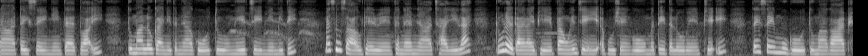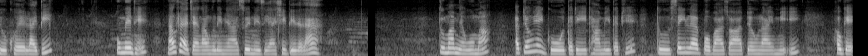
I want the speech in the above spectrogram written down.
ဏတိတ်ဆိတ်ငြိမ်သက်သွား၏သူမလောက်ကင်နေသမျှကိုသူငေးကြည့်နေမိသည် မဆုစာအုပ်ထဲတွင်ခဏန်းများခြာရေးလိုက်တူးတဲ့တိုင်းလိုက်ဖြင့်ပတ်ဝန်းကျင်၏အပူရှင်ကိုမတိတလို့ပင်ဖြစ်၏တိတ်ဆိတ်မှုကိုသူမကဖြိုခွဲလိုက်သည်ဦးမင်းထင်နောက်ထပ်အကြံကောင်းကလေးများဆွေးနွေးစရာရှိသေးသလားသူမမျက်ဝန်းမှာအပြုံးရိပ်ကိုတတိထားမိသဖြင့်သူစိတ်လက်ပေါ်ပါစွာပြုံးလိုက်မိ၏ ဟုတ်ကဲ့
